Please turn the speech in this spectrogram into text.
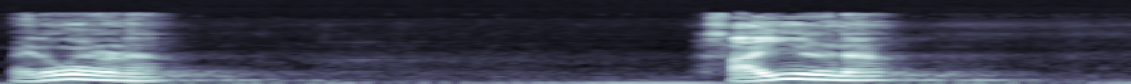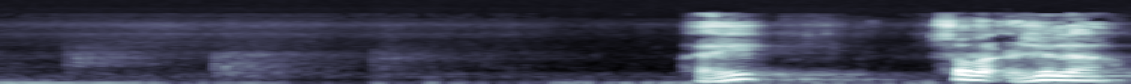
没动静呢，啥意思呢？哎，上哪儿去了？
